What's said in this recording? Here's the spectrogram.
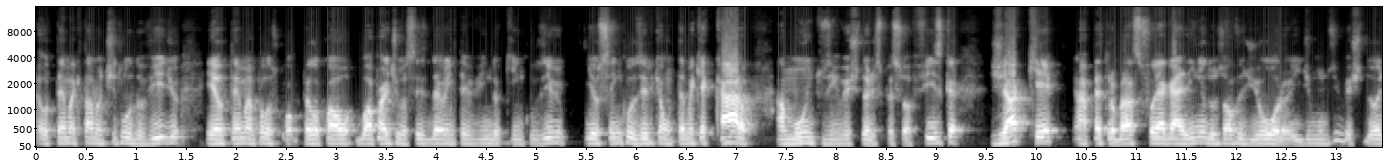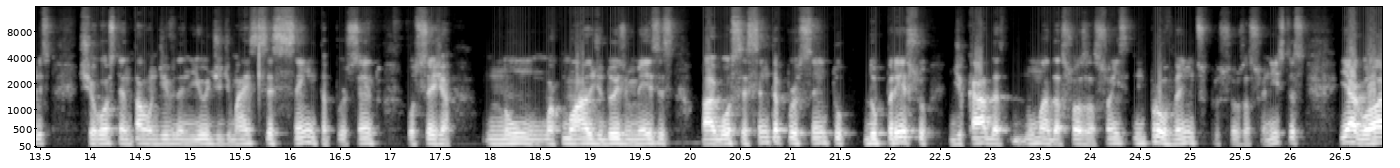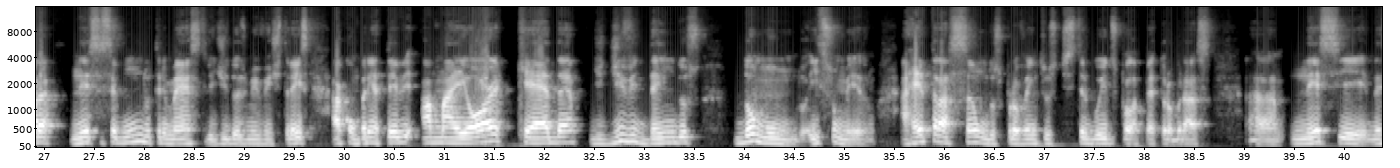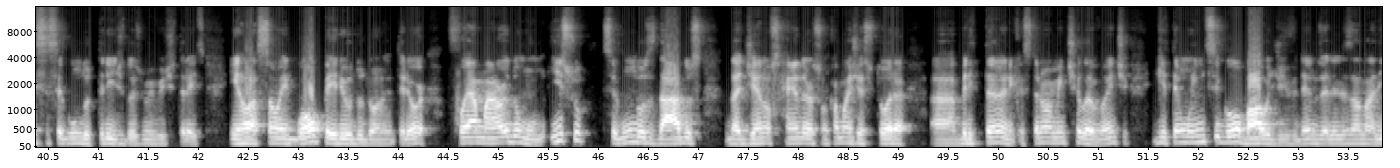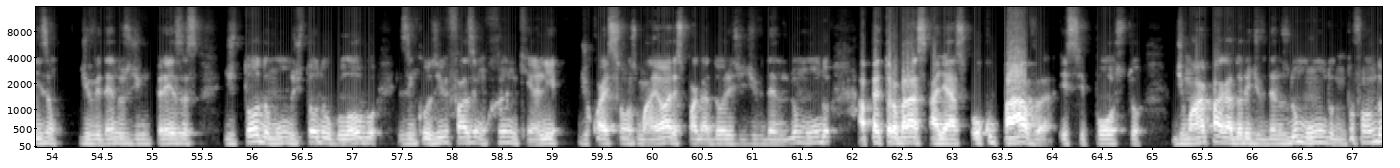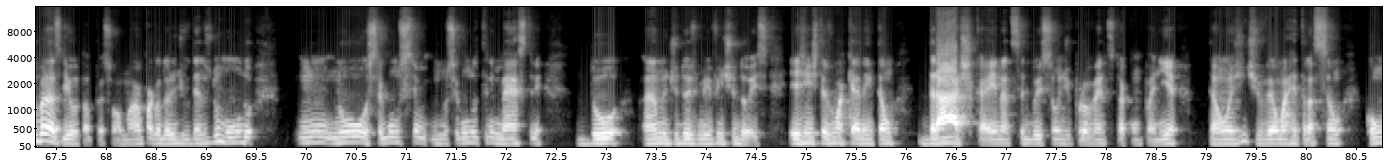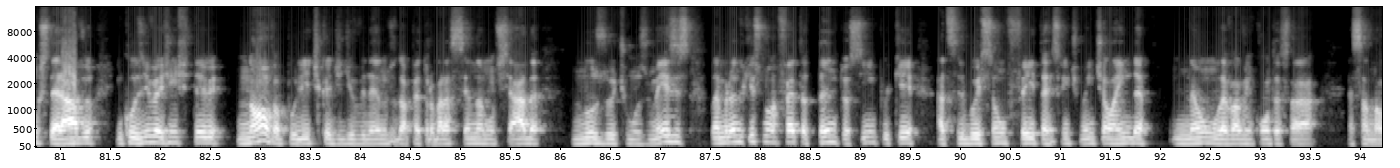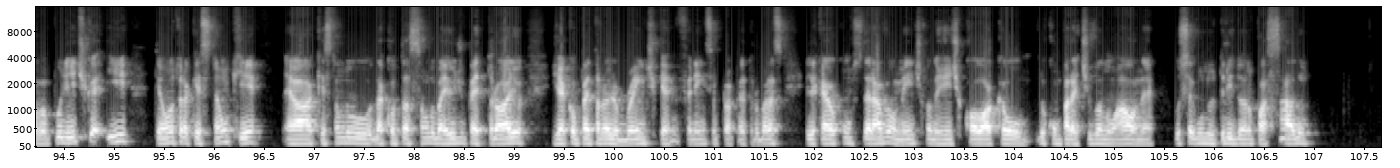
é o tema que está no título do vídeo e é o tema pelo, pelo qual boa parte de vocês devem ter vindo aqui, inclusive. E eu sei, inclusive, que é um tema que é caro a muitos investidores pessoa física, já que a Petrobras foi a galinha dos ovos de ouro e de muitos investidores, chegou a ostentar um dividend yield de mais de 60%, ou seja, num acumulado de dois meses, pagou 60% do preço de cada uma das suas ações em proventos para os seus acionistas. E agora, nesse segundo trimestre de 2023, a companhia teve a maior queda de dividendos do mundo. Isso mesmo. A retração dos proventos distribuídos pela Petrobras uh, nesse, nesse segundo TRI de 2023 em relação ao igual período do ano anterior foi a maior do mundo. Isso segundo os dados da Janus Henderson, que é uma gestora uh, britânica extremamente relevante e que tem um índice global de dividendos. Eles analisam dividendos de empresas de todo o mundo, de todo o globo. Eles inclusive fazem um ranking ali de quais são os maiores pagadores de dividendos do mundo. A Petrobras, aliás, ocupava esse posto de maior pagador de dividendos do mundo, não estou falando do Brasil, tá, pessoal? O maior pagador de dividendos do mundo no segundo, no segundo trimestre do ano de 2022. E a gente teve uma queda, então, drástica aí na distribuição de proventos da companhia. Então, a gente vê uma retração considerável. Inclusive, a gente teve nova política de dividendos da Petrobras sendo anunciada nos últimos meses. Lembrando que isso não afeta tanto assim, porque a distribuição feita recentemente ela ainda não levava em conta essa essa nova política. E tem outra questão que é a questão do, da cotação do barril de petróleo, já que o petróleo Brent, que é referência para a Petrobras, ele caiu consideravelmente quando a gente coloca o, o comparativo anual, né? O segundo tri do ano passado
